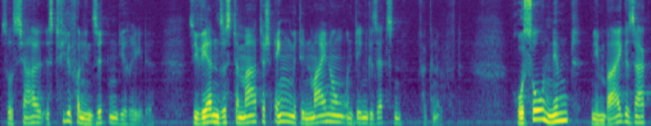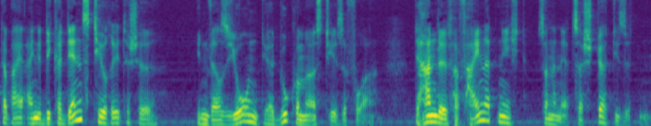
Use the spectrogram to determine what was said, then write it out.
Social ist viel von den Sitten die Rede. Sie werden systematisch eng mit den Meinungen und den Gesetzen verknüpft. Rousseau nimmt, nebenbei gesagt, dabei eine dekadenztheoretische Inversion der Du-Commerce-These vor. Der Handel verfeinert nicht, sondern er zerstört die Sitten.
